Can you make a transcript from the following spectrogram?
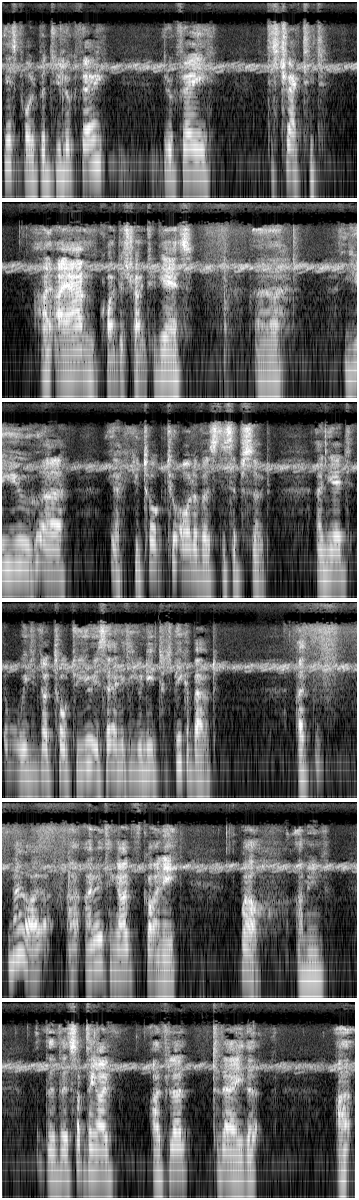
Yes, Paul, but you look very, you look very distracted. I, I am quite distracted. Yes. Uh, you you uh, you you talked to all of us this episode, and yet we did not talk to you. Is there anything you need to speak about? I, no, I, I I don't think I've got any. Well, I mean, there's something I've I've learnt today that I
